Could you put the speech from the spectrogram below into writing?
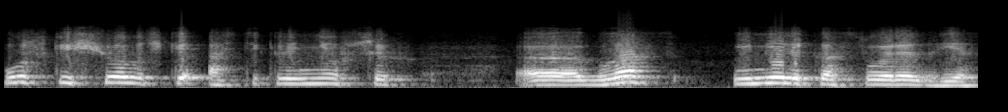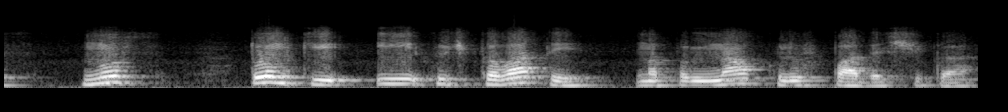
Узкие щелочки остекленевших э, глаз имели косой разрез. Нос, тонкий и крючковатый, напоминал клюв падальщика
